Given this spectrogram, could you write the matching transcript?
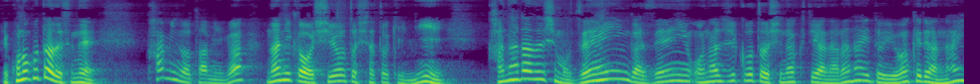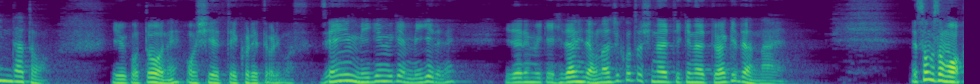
でこのことはですね、神の民が何かをしようとしたときに、必ずしも全員が全員同じことをしなくてはならないというわけではないんだということをね、教えてくれております。全員右向け右でね、左向け左で同じことしないといけないというわけではない。そもそも、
